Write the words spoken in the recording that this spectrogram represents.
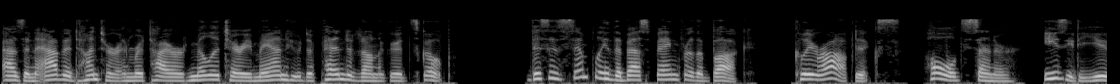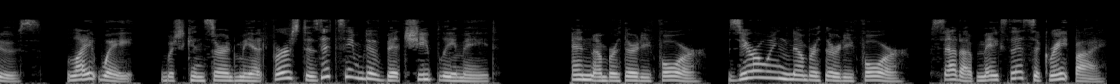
As an avid hunter and retired military man who depended on a good scope, this is simply the best bang for the buck. Clear optics, holds center, easy to use, lightweight, which concerned me at first as it seemed a bit cheaply made. And number 34. Zeroing number 34. Setup makes this a great buy.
